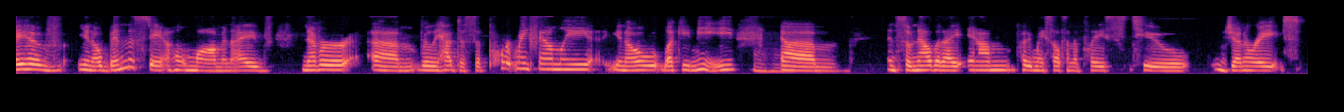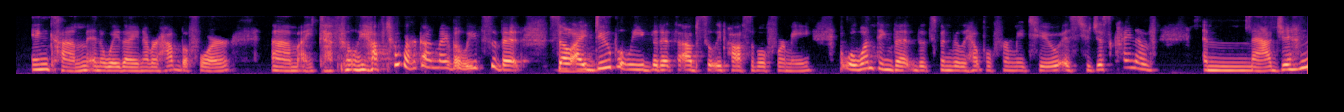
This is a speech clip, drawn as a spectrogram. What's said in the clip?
have, you know, been the stay-at-home mom, and I've never um, really had to support my family. You know, lucky me. Mm-hmm. Um, and so now that I am putting myself in a place to generate income in a way that I never have before, um, I definitely have to work on my beliefs a bit. So mm-hmm. I do believe that it's absolutely possible for me. Well, one thing that that's been really helpful for me too is to just kind of imagine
